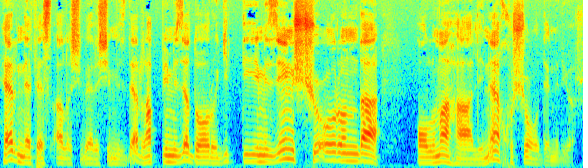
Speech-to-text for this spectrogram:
Her nefes alışverişimizde Rabbimize doğru gittiğimizin şuurunda olma haline huşu deniliyor.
